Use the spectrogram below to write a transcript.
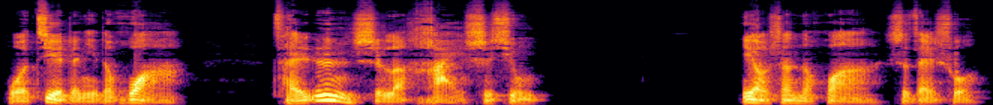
我借着你的话，才认识了海师兄。”药山的话是在说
